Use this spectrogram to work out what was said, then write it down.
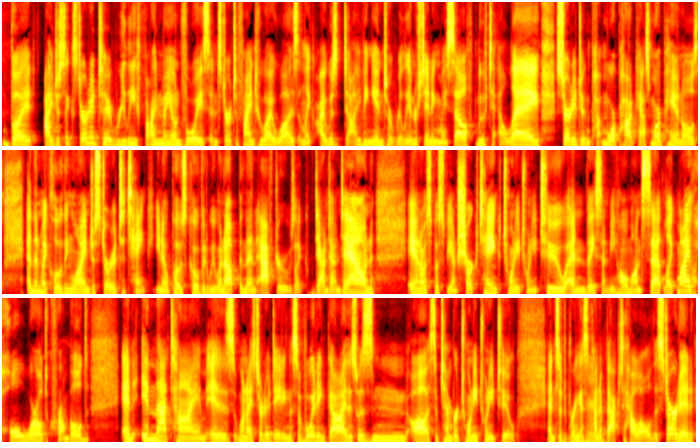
But I just like started to really find my own voice and start to find who I was. And like I was diving into really understanding myself, moved to LA, started doing po- more podcasts, more panels. And then my clothing line just started to tank. You know, post COVID, we went up. And then after it was like down, down, down. And I was supposed to be on Shark Tank 2022. And they sent me home on set. Like my whole world crumbled. And in that time is when I started dating this avoidant guy. This was mm, uh, September 2022. And so to bring us kind of mm-hmm. back to how all of this started,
